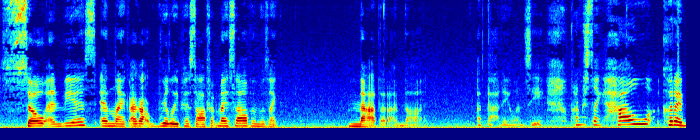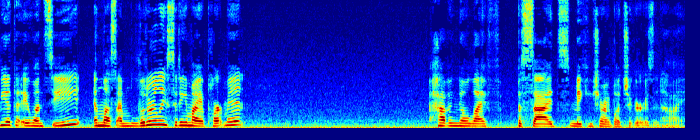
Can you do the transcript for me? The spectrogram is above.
so envious and like I got really pissed off at myself and was like mad that I'm not at that A1C. But I'm just like, how could I be at that A1C unless I'm literally sitting in my apartment having no life besides making sure my blood sugar isn't high?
